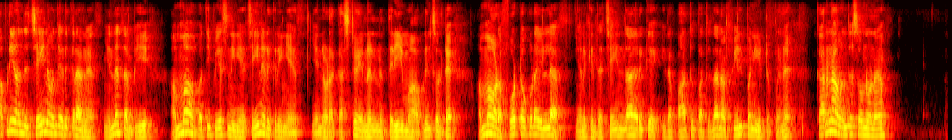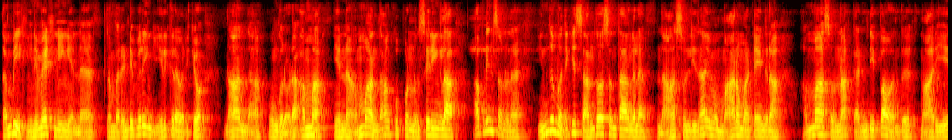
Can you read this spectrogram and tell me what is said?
அப்படியே அந்த செயினை வந்து எடுக்கிறாங்க. என்ன தம்பி அம்மாவை பற்றி பேசுனீங்க செயின் எடுக்கிறீங்க. என்னோட கஷ்டம் என்னென்னு தெரியுமா அப்படின்னு சொல்லிட்டு அம்மாவோட ஃபோட்டோ கூட இல்லை. எனக்கு இந்த செயின் தான் இருக்குது இதை பார்த்து பார்த்து தான் நான் ஃபீல் பண்ணிகிட்ருப்பேன்னு கருணா வந்து சொன்னோன்னே தம்பி இனிமேட் நீங்கள் என்ன? நம்ம ரெண்டு பேரும் இங்கே இருக்கிற வரைக்கும் நான் தான் உங்களோட அம்மா. என்ன அம்மான் தான் கூப்பிடணும் சரிங்களா? அப்படின்னு சொன்னேன் இந்துமதிக்கு சந்தோஷம் தாங்கலை. நான் சொல்லி தான் இவன் மாற மாட்டேங்கிறான். அம்மா சொன்னால் கண்டிப்பாக வந்து மாறியே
